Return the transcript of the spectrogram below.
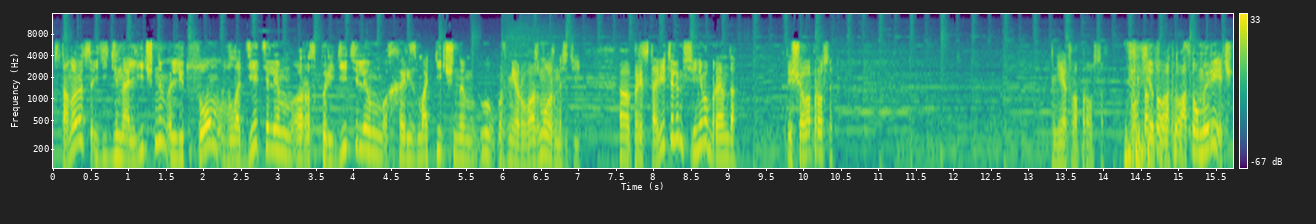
становится единоличным лицом, владетелем, распорядителем, харизматичным, ну, в меру возможностей, э, представителем синего бренда. Еще вопросы? Нет вопросов. Вот Нет. О, о том и речь.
